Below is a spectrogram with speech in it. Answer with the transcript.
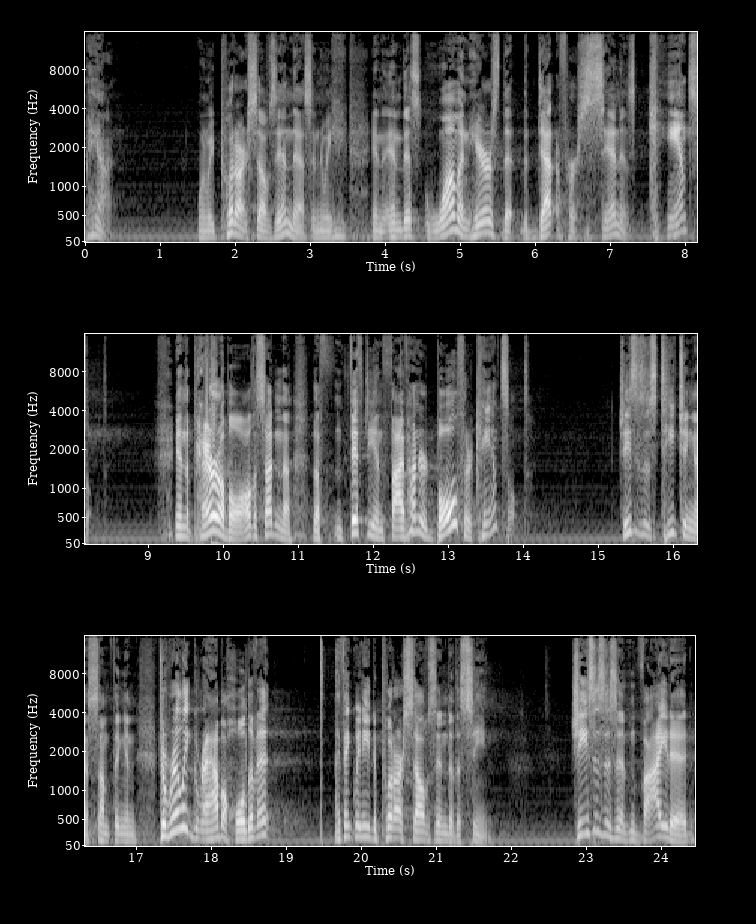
Man, when we put ourselves in this and we and, and this woman hears that the debt of her sin is canceled. In the parable, all of a sudden the, the 50 and 500 both are canceled. Jesus is teaching us something, and to really grab a hold of it, I think we need to put ourselves into the scene. Jesus is invited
